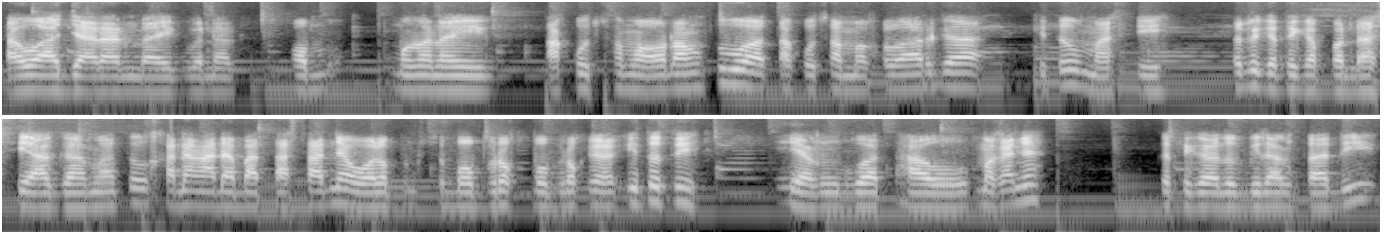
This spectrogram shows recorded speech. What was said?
Tahu ajaran baik benar. Om mengenai takut sama orang tua takut sama keluarga itu masih tapi ketika fondasi agama tuh kadang ada batasannya walaupun sebobrok-bobroknya itu tuh yang gua tahu makanya ketika lu bilang tadi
